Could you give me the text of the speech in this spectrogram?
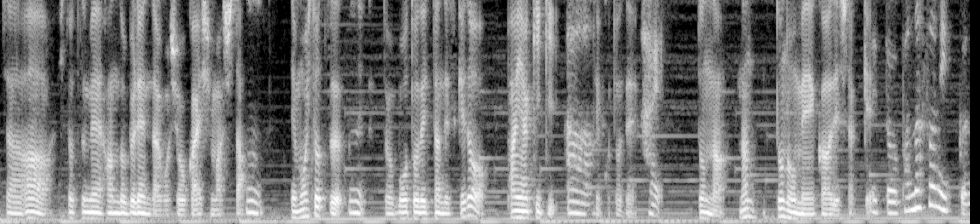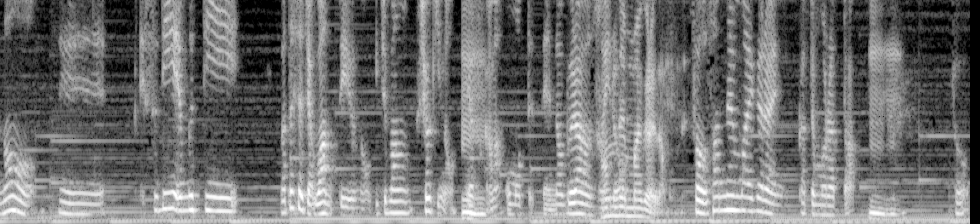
じゃあ、一つ目ハンドブレンダーご紹介しました。うん。で、もう一つ、うん。えっと冒頭で言ったんですけど、パン焼き器あってことで、あはい。どんな、なんどのメーカーでしたっけ？えっと、パナソニックの、えー SDMT 私たちは1っていうのを一番初期のやつかな、思っててのブラウンの ?3 色年前ぐらいだもんね。そう3年前ぐらいに買ってもらった。うんうん。そう。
